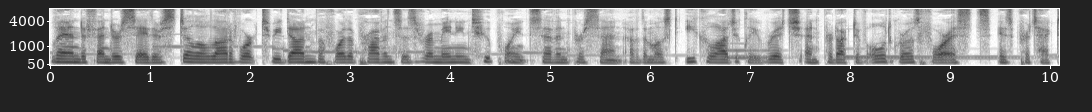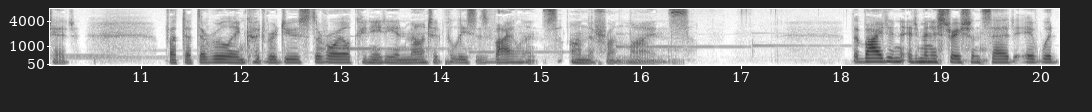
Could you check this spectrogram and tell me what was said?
Land defenders say there's still a lot of work to be done before the province's remaining 2.7% of the most ecologically rich and productive old growth forests is protected, but that the ruling could reduce the Royal Canadian Mounted Police's violence on the front lines. The Biden administration said it would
